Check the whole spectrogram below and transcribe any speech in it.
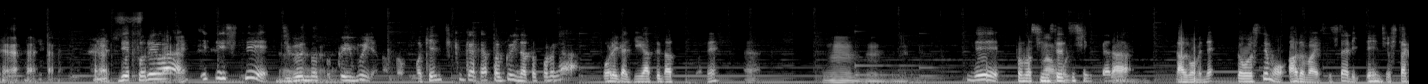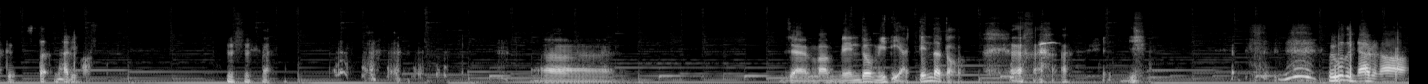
でそれは得てして自分の得意分野だと。まあ、建築家が得意なところが俺が苦手だってことね。うんうんうん、で、その親切心かうん。ら、あ、ごめんね、どうしてもアドバイスしたり、援助したくしたなります。あーじゃあ、まあ、面倒見てやってんだと。いそういうことになるな。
